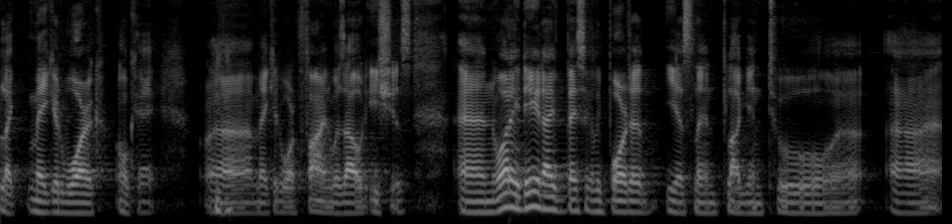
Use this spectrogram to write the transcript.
like make it work okay, uh, mm-hmm. make it work fine without issues. And what I did, I basically ported ESLint plugin to uh, uh,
